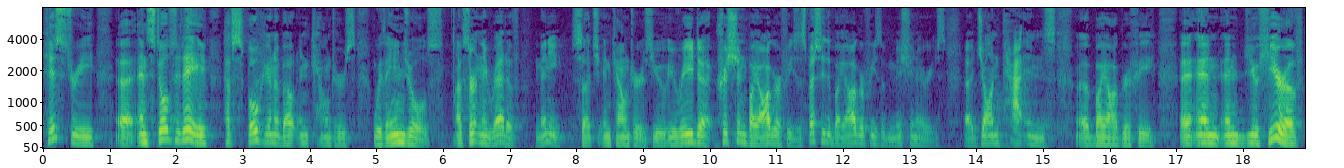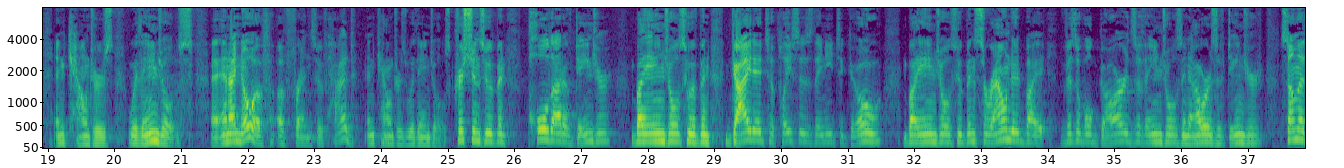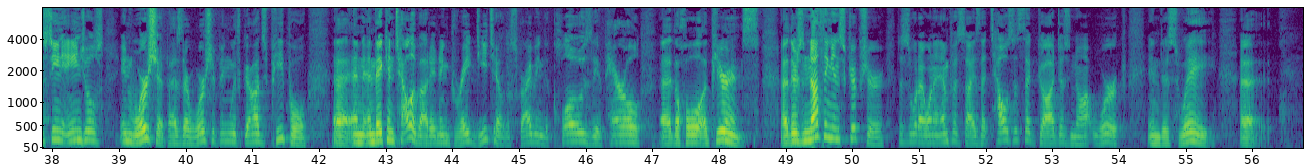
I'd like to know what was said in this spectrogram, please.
history uh, and still today have spoken about encounters with angels. I've certainly read of many such encounters. You, you read uh, Christian biographies, especially the biographies of missionaries, uh, John Paton's uh, biography, and, and you hear of encounters with angels. And I know of, of friends who have had encounters with angels, Christians who have been pulled out of danger by angels, who have been guided to places they need to go by angels, who've been surrounded by visible guards of angels in hours of danger. Some have seen angels in worship as they're worshiping with God's people, uh, and, and they can tell about it in great detail, describing the clothes, the apparel, uh, the whole appearance. Uh, there's nothing in Scripture, this is what I want to emphasize, that tells us that God does not work in this way.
